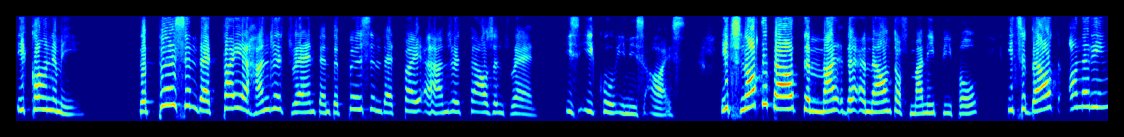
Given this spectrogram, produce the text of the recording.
economy, the person that pay a hundred rand and the person that pay a hundred thousand rand is equal in his eyes. It's not about the, the amount of money, people. It's about honoring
